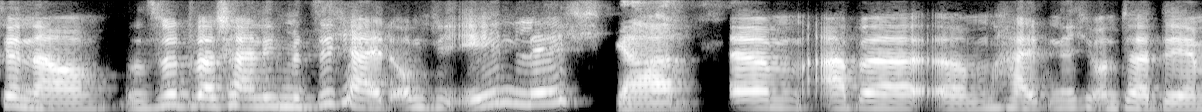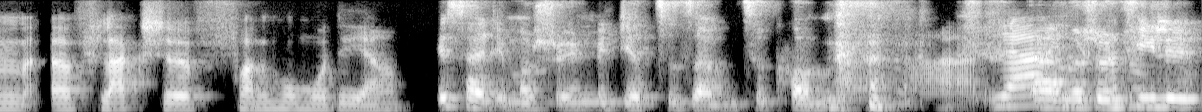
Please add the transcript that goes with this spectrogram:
Genau, es wird wahrscheinlich mit Sicherheit irgendwie ähnlich, ja. Ähm, aber ähm, halt nicht unter dem äh, Flaggschiff von Homodea. Ist halt immer schön, mit dir zusammenzukommen. Ja, da haben wir schon viele,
